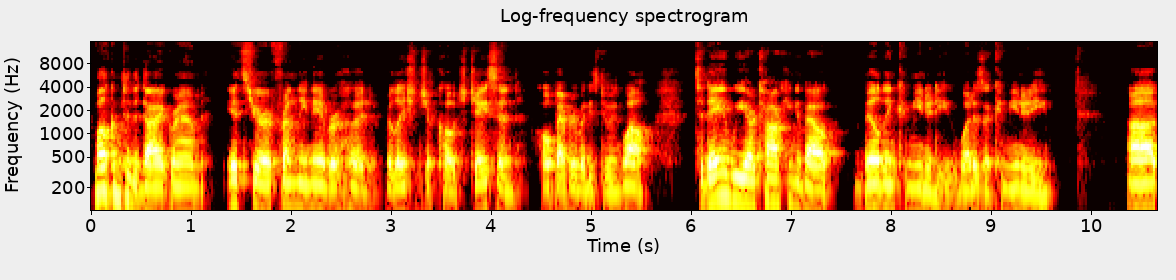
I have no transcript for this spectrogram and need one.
Welcome to the diagram. It's your friendly neighborhood relationship coach, Jason. Hope everybody's doing well. Today we are talking about building community. What is a community? Uh,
